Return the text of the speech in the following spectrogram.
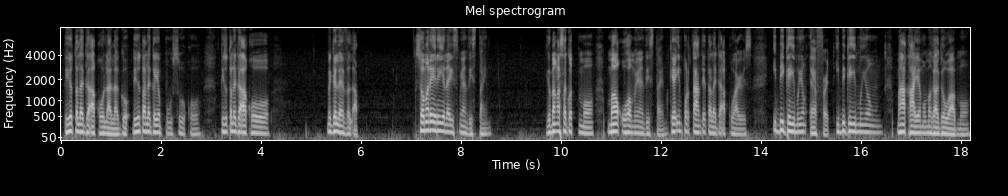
Dito talaga ako lalago. Dito talaga yung puso ko. Dito talaga ako mag-level up. So, marirealize mo yan this time. Yung mga sagot mo, makukuha mo yan this time. Kaya importante talaga, Aquarius, ibigay mo yung effort, ibigay mo yung makakaya mo, magagawa mo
